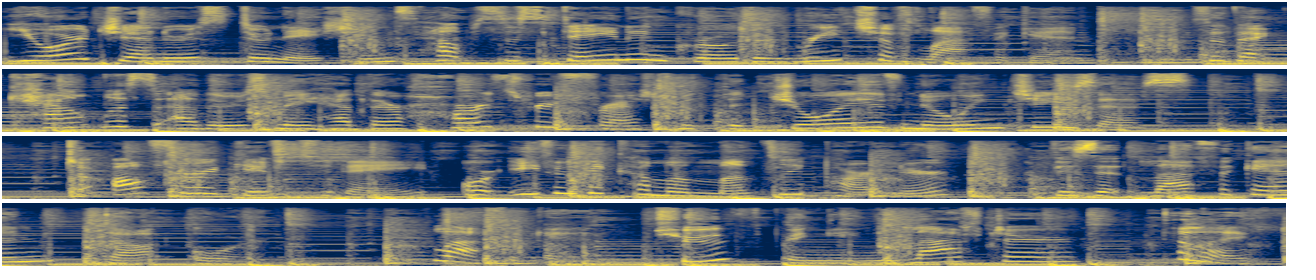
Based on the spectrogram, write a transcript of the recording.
Your generous donations help sustain and grow the reach of Laugh Again so that countless others may have their hearts refreshed with the joy of knowing Jesus. To offer a gift today or even become a monthly partner, visit laughagain.org. Laugh Again, truth bringing laughter to life.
